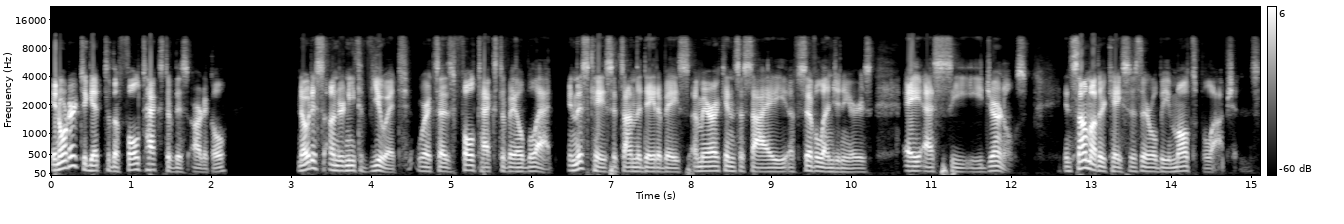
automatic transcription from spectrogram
In order to get to the full text of this article, notice underneath View It where it says Full Text Available At. In this case, it's on the database American Society of Civil Engineers, ASCE Journals. In some other cases, there will be multiple options.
